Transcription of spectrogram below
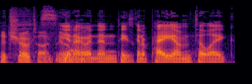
it's showtime yeah. you know, and then he's gonna pay him to like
